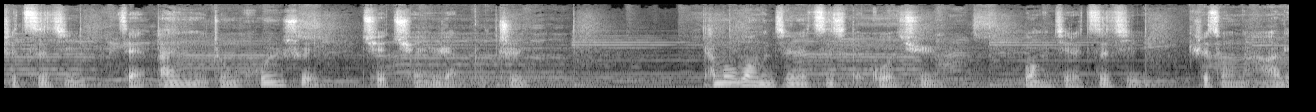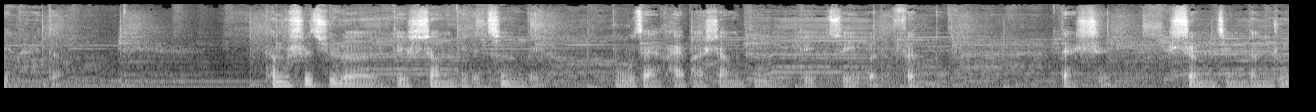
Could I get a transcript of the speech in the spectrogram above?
是自己在安逸中昏睡，却全然不知。他们忘记了自己的过去，忘记了自己是从哪里来的。他们失去了对上帝的敬畏，不再害怕上帝对罪恶的愤怒。但是，圣经当中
